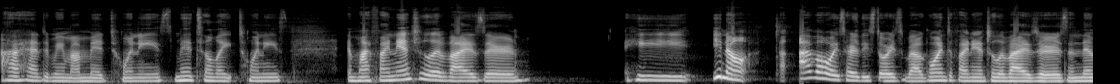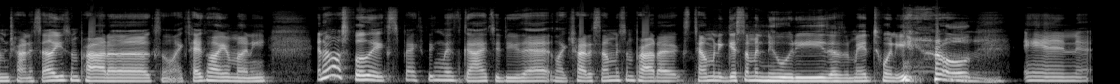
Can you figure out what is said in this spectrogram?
I had to be in my mid 20s, mid to late 20s. And my financial advisor, he, you know, I've always heard these stories about going to financial advisors and them trying to sell you some products and like take all your money. And I was fully expecting this guy to do that, like try to sell me some products, tell me to get some annuities as a mid 20 year old. Mm. And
